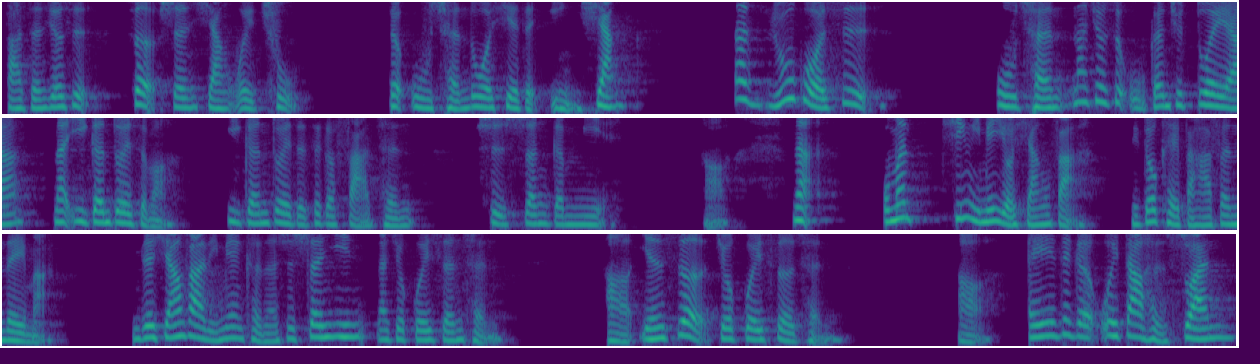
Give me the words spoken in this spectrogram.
法尘就是色声香味触这五尘落谢的影像。那如果是五尘，那就是五根去对啊。那一根对什么？一根对的这个法尘是生跟灭。好，那我们心里面有想法，你都可以把它分类嘛。你的想法里面可能是声音，那就归声尘。啊，颜色就归色尘，啊，哎，那个味道很酸，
